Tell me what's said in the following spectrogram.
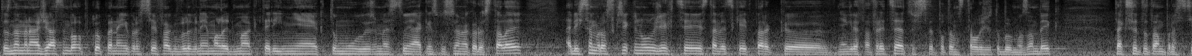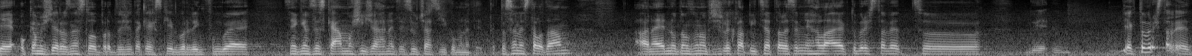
To znamená, že já jsem byl obklopený prostě fakt vlivnýma lidma, který mě k tomu řemeslu nějakým způsobem jako dostali. A když jsem rozkřiknul, že chci stavět skatepark eh, někde v Africe, což se potom stalo, že to byl Mozambik, tak se to tam prostě okamžitě rozneslo, protože tak, jak skateboarding funguje, s někým se skámošíš a hned je součástí komunity. Tak to se mi stalo tam. A najednou tam mnou přišli chlapíci a ptali se mě, hele, a jak to budeš stavět? eh, Jak to budeš stavět?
